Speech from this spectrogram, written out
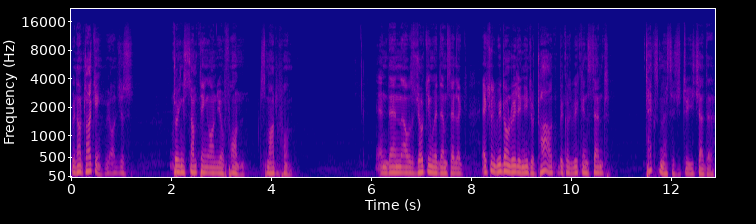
we're not talking. We're all just doing something on your phone, smartphone. And then I was joking with them, say like, actually, we don't really need to talk because we can send text message to each other,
